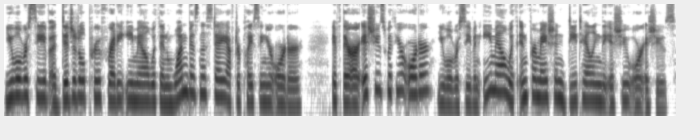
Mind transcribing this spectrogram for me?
You will receive a digital proof ready email within one business day after placing your order. If there are issues with your order, you will receive an email with information detailing the issue or issues.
